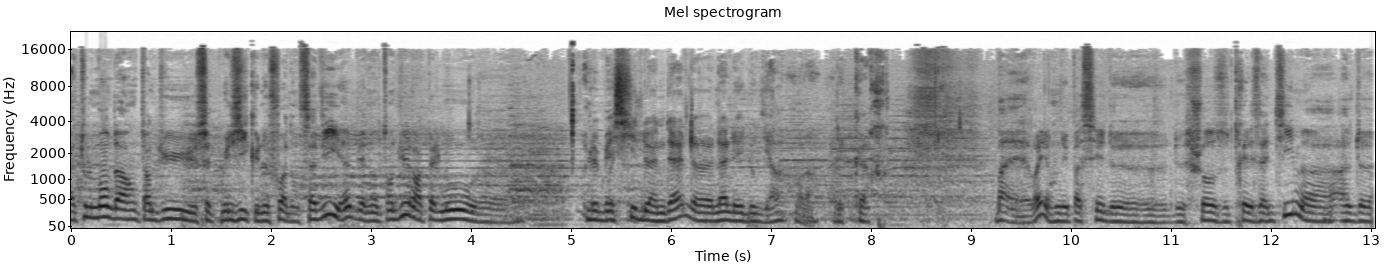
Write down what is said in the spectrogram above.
Voilà, tout le monde a entendu cette musique une fois dans sa vie, hein, bien entendu. Rappelle-nous. euh, le Messie de Handel, euh, l'Alléluia, voilà, les chœurs. bah, oui, on est passé de, de choses très intimes à, à de,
